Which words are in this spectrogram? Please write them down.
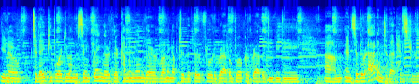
you know, today people are doing the same thing. They're, they're coming in, they're running up to the third floor to grab a book or grab a DVD. Um, and so they're adding to that history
